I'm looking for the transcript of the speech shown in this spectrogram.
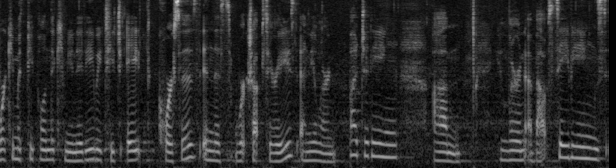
working with people in the community. We teach eight courses in this workshop series, and you learn budgeting, um, you learn about savings,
